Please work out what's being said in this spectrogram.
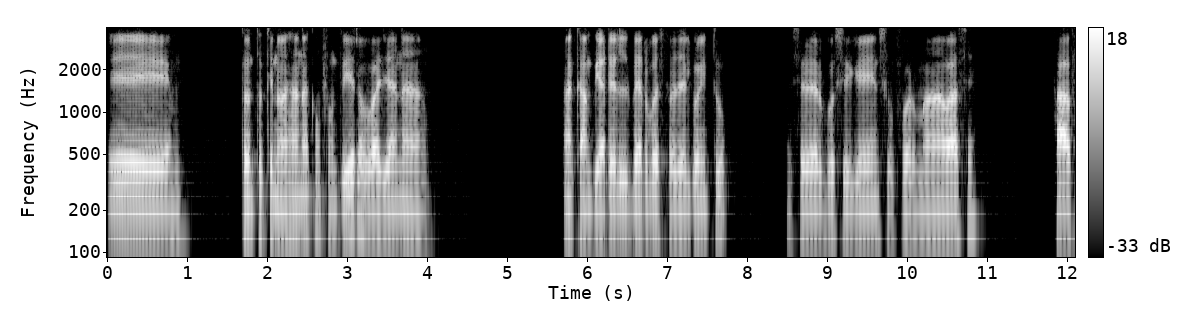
Eh, pronto que no dejan a confundir o vayan a, a cambiar el verbo después del going to. Ese verbo sigue en su forma base. Have.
